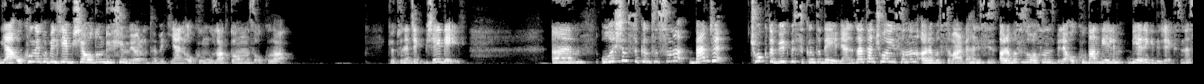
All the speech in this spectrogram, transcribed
yani okulun yapabileceği bir şey olduğunu düşünmüyorum tabii ki. Yani okulun uzakta olması okula kötülenecek bir şey değil. Ee, ulaşım sıkıntısını bence çok da büyük bir sıkıntı değil yani. Zaten çoğu insanın arabası var ve hani siz arabasız olsanız bile okuldan diyelim bir yere gideceksiniz.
